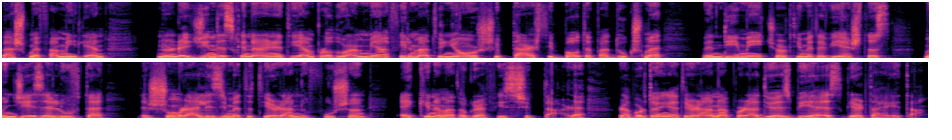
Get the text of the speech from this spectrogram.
bashkë me familjen. Nën regjinë dhe skenarin e tij janë prodhuar mjaft filma të njohur shqiptarë si Botë e padukshme, Vendimi, Qortimet e vjeshtës, Mëngjese lufte dhe shumë realizime të tjera në fushën e kinematografisë shqiptare. Raportoi nga Tirana për Radio SBS Gerta Heta.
